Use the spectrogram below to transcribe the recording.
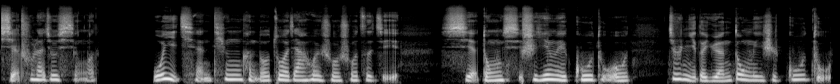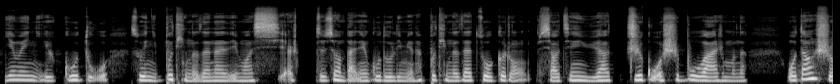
写出来就行了。我以前听很多作家会说，说自己写东西是因为孤独。就是你的原动力是孤独，因为你孤独，所以你不停的在那地方写。就像《百年孤独》里面，他不停的在做各种小金鱼啊、织裹尸布啊什么的。我当时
